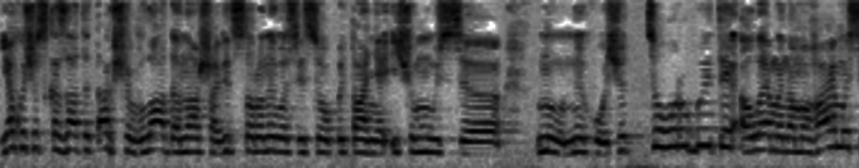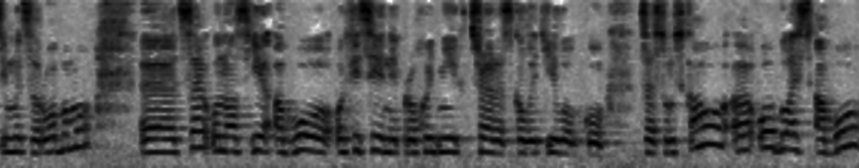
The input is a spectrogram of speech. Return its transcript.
Я хочу сказати так, що влада наша відсторонилась від цього питання і чомусь е, ну не хоче цього робити, але ми намагаємось і ми це робимо. Е, Це у нас є або офіційний проходник через Колотіловку, це Сумська е, область, або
